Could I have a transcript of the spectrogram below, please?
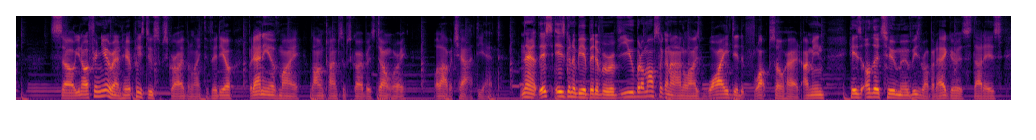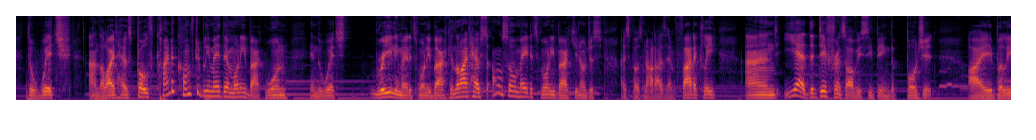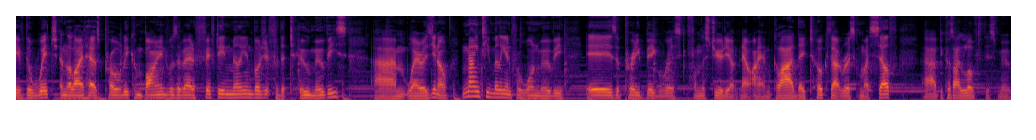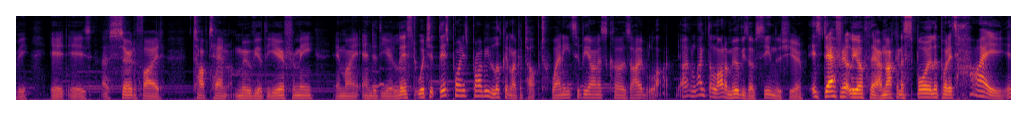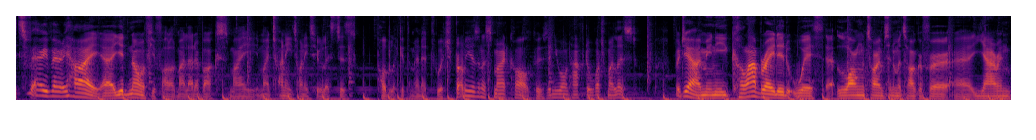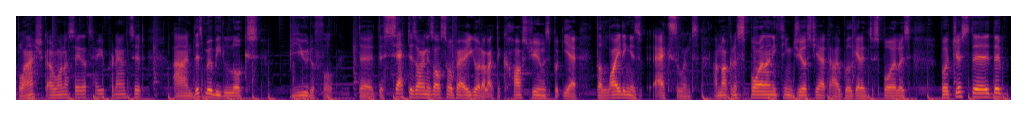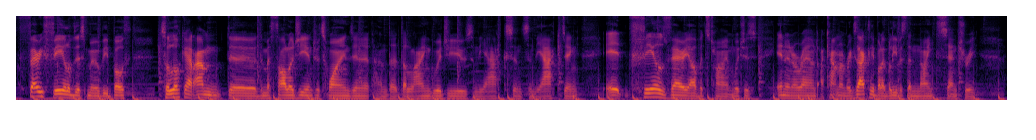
So, you know, if you're new around here, please do subscribe and like the video, but any of my long time subscribers, don't worry, we'll have a chat at the end. Now, this is going to be a bit of a review, but I'm also going to analyze why did it flop so hard. I mean, his other two movies, Robert Eggers, that is, The Witch and The Lighthouse both kind of comfortably made their money back. One in The Witch really made its money back, and The Lighthouse also made its money back, you know, just, I suppose, not as emphatically. And yeah, the difference obviously being the budget. I believe The Witch and The Lighthouse probably combined was about a 15 million budget for the two movies. Um, whereas, you know, 90 million for one movie is a pretty big risk from the studio. Now, I am glad they took that risk myself uh, because I loved this movie. It is a certified top 10 movie of the year for me in my end of the year list, which at this point is probably looking like a top 20 to be honest, because I've li I've liked a lot of movies I've seen this year. It's definitely up there. I'm not going to spoil it, but it's high. It's very very high. Uh, you'd know if you followed my Letterboxd. My my 2022 list is public at the minute, which probably isn't a smart call because then you won't have to watch my list. But yeah, I mean, he collaborated with uh, longtime cinematographer uh, Yaron Blaschke, I want to say that's how you pronounce it. And this movie looks beautiful. The, the set design is also very good. I like the costumes, but yeah, the lighting is excellent. I'm not going to spoil anything just yet. I will get into spoilers, but just the the very feel of this movie, both to look at and the the mythology intertwined in it and the, the language used and the accents and the acting it feels very of its time which is in and around i can't remember exactly but i believe it's the 9th century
